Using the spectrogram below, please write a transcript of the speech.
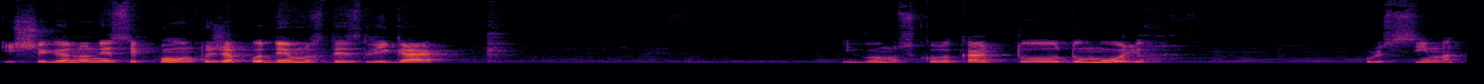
E chegando nesse ponto já podemos desligar. E vamos colocar todo o molho por cima.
